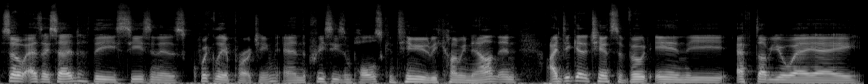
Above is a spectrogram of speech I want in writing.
So, as I said, the season is quickly approaching and the preseason polls continue to be coming out. And I did get a chance to vote in the FWAA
